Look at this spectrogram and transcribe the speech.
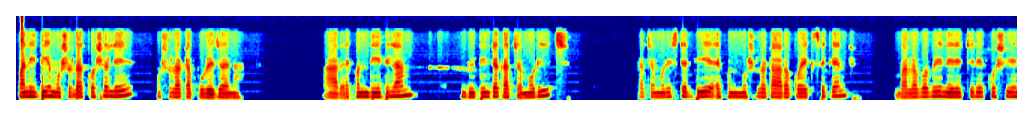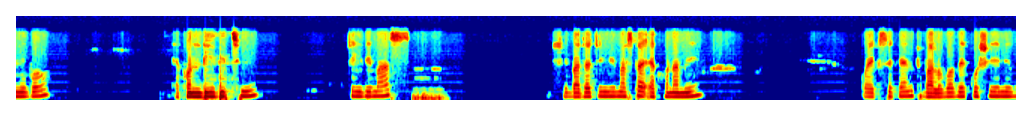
পানি দিয়ে মশলা কষালে মশলাটা পুড়ে যায় না। আর এখন দিয়ে দিলাম দুই তিনটা কাঁচামরিচ। কাঁচামরিচটা দিয়ে এখন মশলাটা আরও কয়েক সেকেন্ড ভালোভাবে নেড়েচেড়ে কষিয়ে নিব। এখন দিয়ে দিচ্ছি চিংড়ি মাছ। সে বাজা চিংড়ি মাছটা এখন আমি কয়েক সেকেন্ড ভালোভাবে কষিয়ে নিব।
